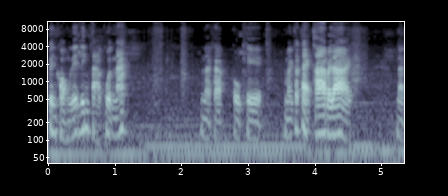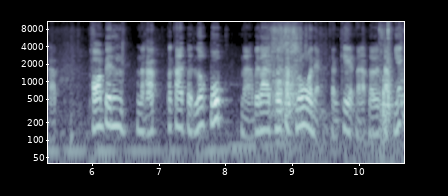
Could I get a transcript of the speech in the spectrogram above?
เป็นของเลสลิงสากลนะนะครับโอเค มันก็แตกท่าไปได้นะครับพอเป็นนะครับประการเปิดโลกปุ๊บนะเวลาเธอจับโล่เนี่ยสังเกตนะครับเราจะจับเนี้ย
